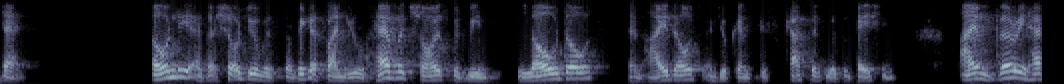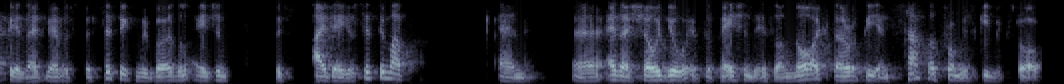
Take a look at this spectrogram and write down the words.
death. Only, as I showed you with the bigger dabigatran, you have a choice between low dose and high dose, and you can discuss it with the patient. I'm very happy that we have a specific reversal agent with idarucizumab. And uh, as I showed you, if the patient is on NOAC therapy and suffers from ischemic stroke,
